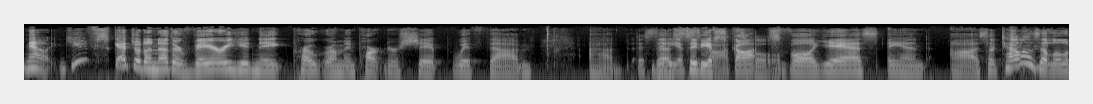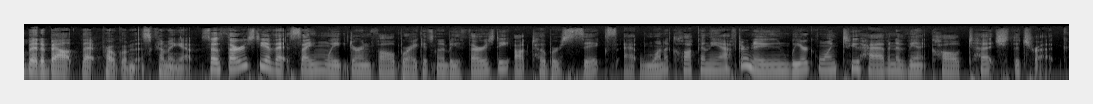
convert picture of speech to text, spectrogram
Now, you've scheduled another very unique program in partnership with um, uh, The city of of Scottsville. Scottsville. Yes. And uh, so tell us a little bit about that program that's coming up. So Thursday of that same week during fall break, it's going to be Thursday, October 6th at 1 o'clock in the afternoon. We are going to have an event called Touch the Truck.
